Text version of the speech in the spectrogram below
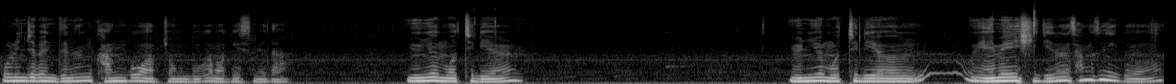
볼린저 밴드는 강보합 정도가 맞겠습니다. 유니온 머티리얼 유니온 머티리얼 MACD는 상승이고요.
